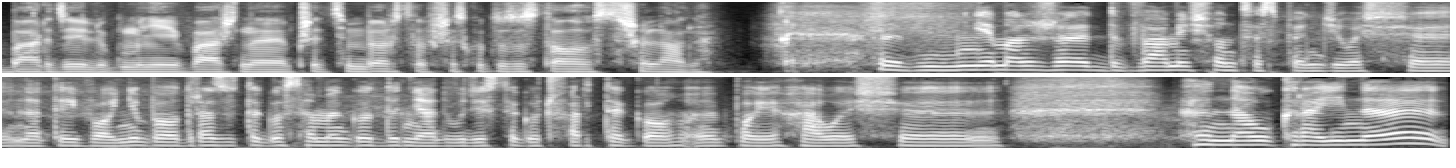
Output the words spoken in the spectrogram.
bardziej lub mniej ważne przedsiębiorstwa, wszystko to zostało ostrzelane. Niemalże dwa miesiące spędziłeś e, na tej wojnie, bo od razu tego samego dnia, 24 e, pojechałeś e, na Ukrainę.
